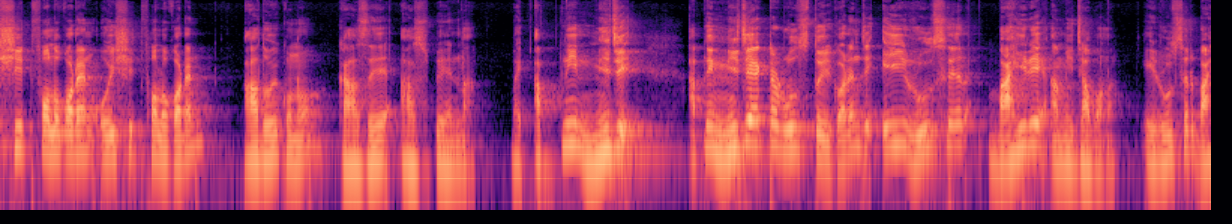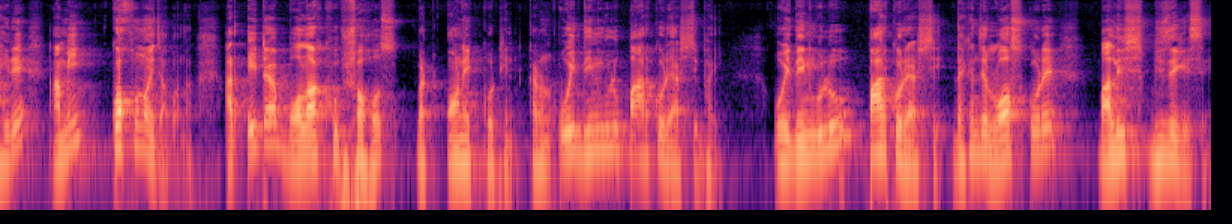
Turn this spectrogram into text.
শিট ফলো করেন, ওই শিট ফলো করেন, আদৌ কোনো কাজে আসবে না। ভাই আপনি নিজে আপনি নিজে একটা রুলস তৈরি করেন যে এই রুলসের বাহিরে আমি যাব না। এই রুলসের বাহিরে আমি কখনোই যাব না। আর এটা বলা খুব সহজ বাট অনেক কঠিন। কারণ ওই দিনগুলো পার করে আসছি ভাই। ওই দিনগুলো পার করে আসছি। দেখেন যে লস করে বালিশ ভিজে গেছে।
